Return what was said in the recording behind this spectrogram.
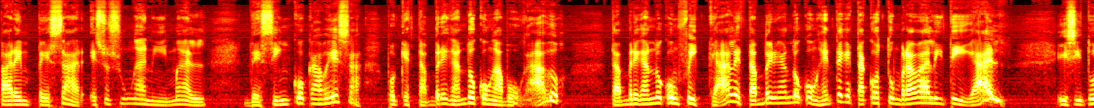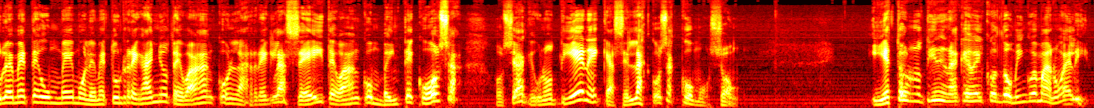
Para empezar, eso es un animal de cinco cabezas, porque estás bregando con abogados, estás bregando con fiscales, estás bregando con gente que está acostumbrada a litigar y si tú le metes un memo, le metes un regaño, te bajan con la regla 6, te bajan con 20 cosas. O sea que uno tiene que hacer las cosas como son. Y esto no tiene nada que ver con Domingo Emanueli.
